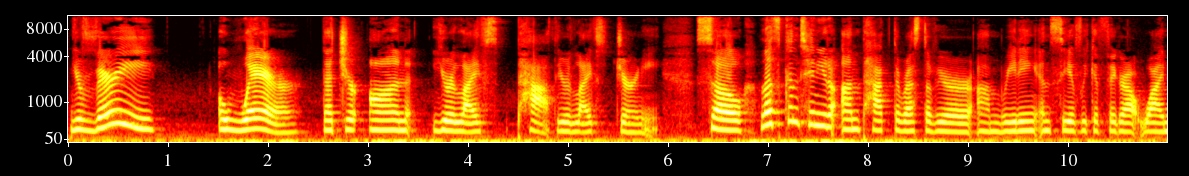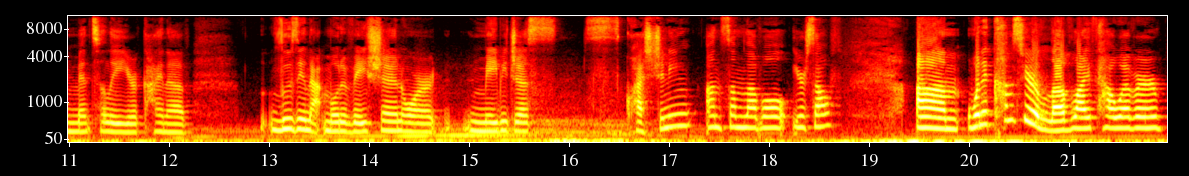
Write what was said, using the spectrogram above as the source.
you're very aware that you're on your life's path, your life's journey. So let's continue to unpack the rest of your um, reading and see if we can figure out why mentally you're kind of losing that motivation or maybe just questioning on some level yourself. Um, when it comes to your love life, however,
